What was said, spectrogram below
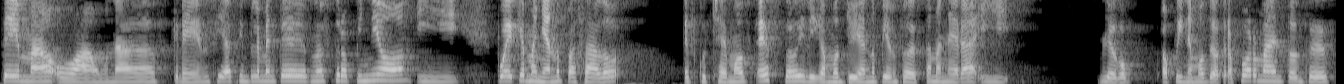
tema o a unas creencias, simplemente es nuestra opinión y puede que mañana pasado escuchemos esto y digamos yo ya no pienso de esta manera y luego opinemos de otra forma, entonces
